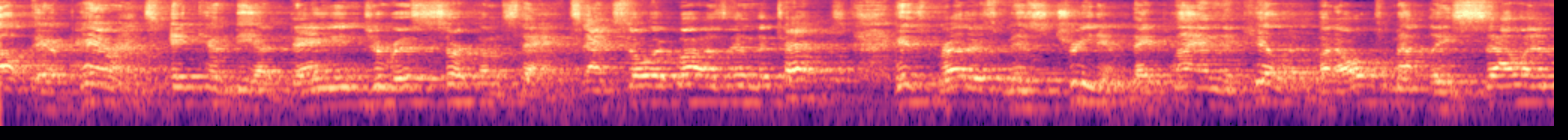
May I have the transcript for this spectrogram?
of their parents. It can be a dangerous circumstance. And so it was in the text. His brothers mistreat him. They plan to kill him, but ultimately sell him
